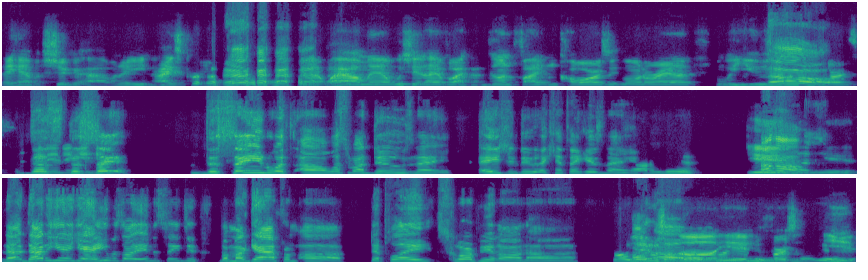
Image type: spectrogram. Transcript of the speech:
they have a sugar high when they're eating ice cream. Like, wow, man, we should have like a gunfight and cars are going around and we use the No. cars. the the scene the scene with uh what's my dude's name? Asian dude, I can't think of his name. Yeah. Yeah, Uh-uh. Johnny, yeah. No, Donnie, yeah, yeah, he was on in the scene too. But my guy from uh that played Scorpion on uh Oh yeah, he was on. Oh Bullet yeah, the first Yeah, yeah. yeah.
